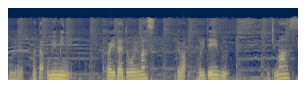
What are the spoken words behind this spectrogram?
これ、またお耳にかかりたいと思います。では、ホリデイブ、いきます。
